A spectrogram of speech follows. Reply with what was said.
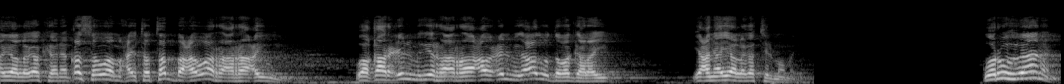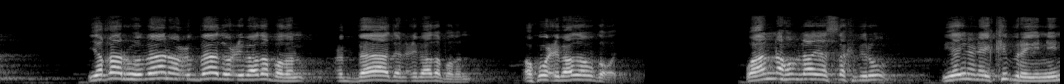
ayaa laga keenay. Qasa waa maxay? Tatabaca waa raacraacay wey waa qaar cilmigii raacraaca oo cilmiga aad dabagalay. Yacni ayaa laga tilmaamaya wa ruhbaanan iyo qaar ruhbaan oo cubbaad oo cibaado badan. Cubbaadan cibaado badan oo kuwa cibaadada u go'ay. Wa annahum laa yastakbiruun iyo inaynay kibraynin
